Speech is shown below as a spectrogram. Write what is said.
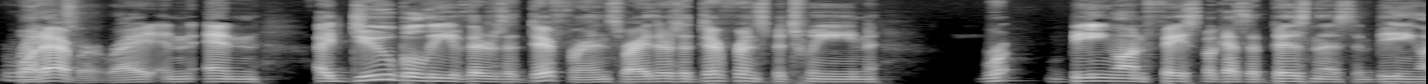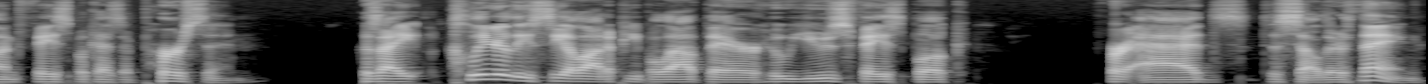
Right. whatever, right? And and I do believe there's a difference, right? There's a difference between r- being on Facebook as a business and being on Facebook as a person. Because I clearly see a lot of people out there who use Facebook for ads to sell their thing,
